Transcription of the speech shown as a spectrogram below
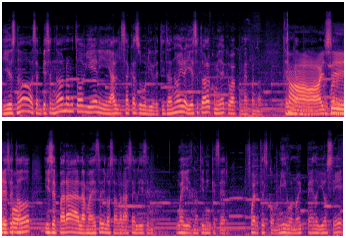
Y ellos, no, o sea, empiezan, no, no, no, todo bien. Y Al saca su libretita, no, mira, y esta es toda la comida que voy a comer cuando tenga Ay, sí, y todo. Y se para a la maestra y los abraza y le dicen, güeyes, no tienen que ser fuertes conmigo, no hay pedo, yo sé.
